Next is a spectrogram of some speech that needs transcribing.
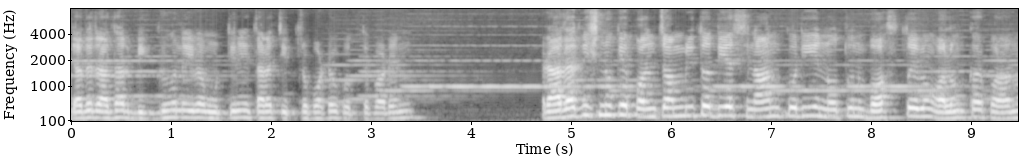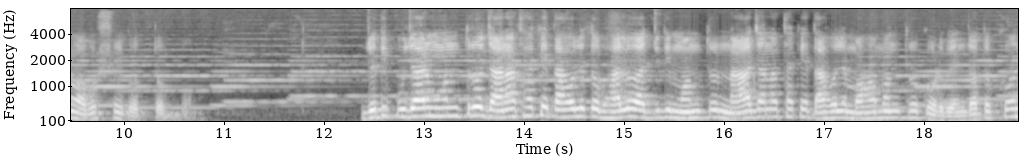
যাদের রাধার বিগ্রহ নেই বা মূর্তি নেই, তারা চিত্রপটও করতে পারেন। রাধাকৃষ্ণকে পঞ্চামৃত দিয়ে স্নান করিয়ে নতুন বস্ত্র এবং অলংকার পরানো অবশ্যই কর্তব্য। যদি পূজার মন্ত্র জানা থাকে তাহলে তো ভালো, আর যদি মন্ত্র না জানা থাকে তাহলে মহামন্ত্র করবেন। যতক্ষণ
